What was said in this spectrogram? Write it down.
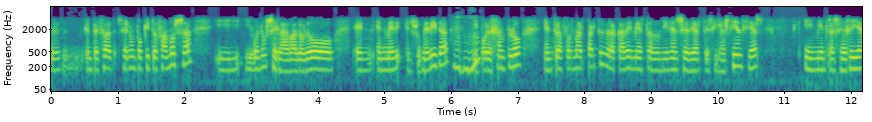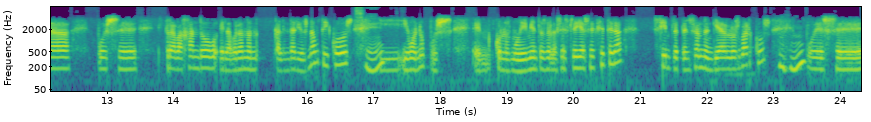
eh, empezó a ser un poquito famosa y, y, bueno, se la valoró en, en, en su medida y, por ejemplo, entró a formar parte de la Academia Estadounidense de Artes y las Ciencias y mientras seguía pues eh, trabajando, elaborando calendarios náuticos y, bueno, pues em, con los movimientos de las estrellas, etcétera, siempre pensando en guiar a los barcos, pues eh,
